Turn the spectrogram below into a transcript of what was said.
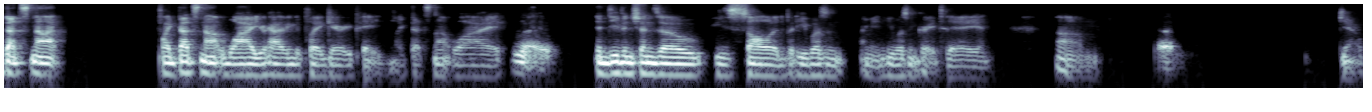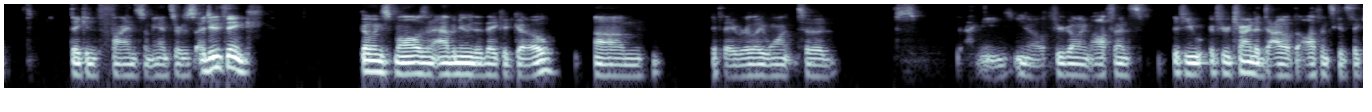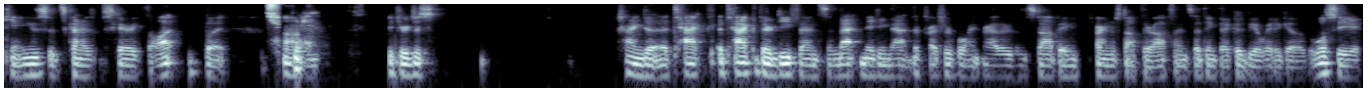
that's not like that's not why you're having to play Gary Payton. Like that's not why Right. and DiVincenzo, he's solid, but he wasn't. I mean, he wasn't great today, and um, Yeah. you know, they can find some answers. I do think going small is an avenue that they could go um, if they really want to. I mean, you know, if you're going offense, if you if you're trying to dial up the offense against the Kings, it's kind of a scary thought, but um, if you're just trying to attack attack their defense and that making that the pressure point rather than stopping trying to stop their offense, I think that could be a way to go. But we'll see.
